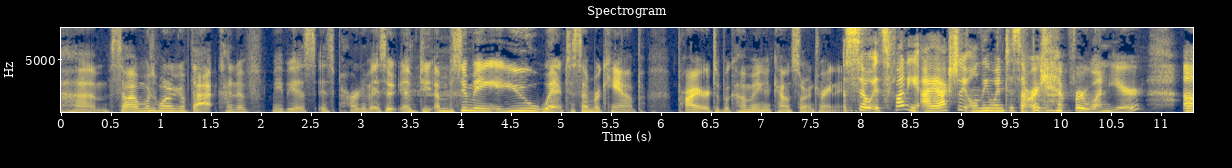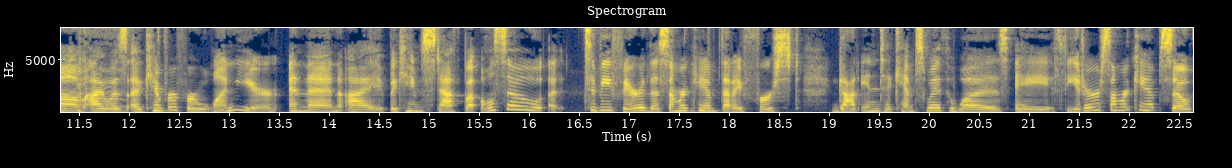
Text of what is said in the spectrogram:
Um, so I was wondering if that kind of maybe is, is part of it. So uh, I'm assuming you went to summer camp prior to becoming a counselor in training. So it's funny. I actually only went to summer camp for one year. Um, I was a camper for one year and then I became staff. But also, uh, to be fair, the summer camp that I first got into camps with was a theater summer camp. So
